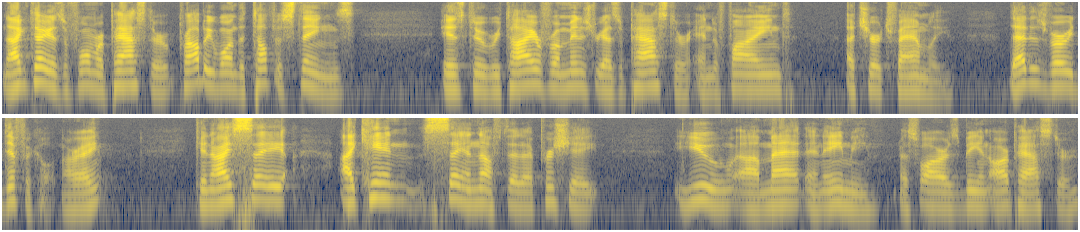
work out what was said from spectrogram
Now, I can tell you, as a former pastor, probably one of the toughest things is to retire from ministry as a pastor and to find a church family. That is very difficult, all right? Can I say, I can't say enough that I appreciate you, uh, Matt and Amy, as far as being our pastor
